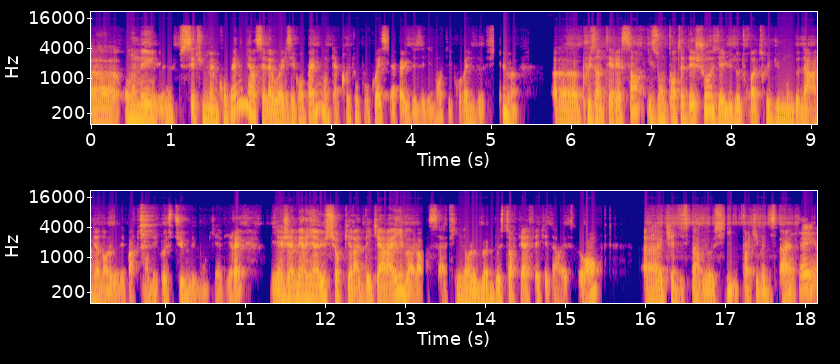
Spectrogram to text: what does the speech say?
Euh, on est, une- c'est une même compagnie, hein, c'est la Walt Disney Company. Donc après tout, pourquoi est-ce qu'il n'y a pas eu des éléments qui proviennent de films euh, plus intéressants? Ils ont tenté des choses. Il y a eu deux trois trucs du monde de Narnia dans le département des costumes, mais bon, qui a viré. Mais il n'y a jamais rien eu sur Pirates des Caraïbes. Alors ça a fini dans le Blockbuster Café, qui est un restaurant. Euh, qui a disparu aussi, enfin qui va disparaître. Est,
